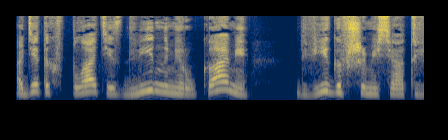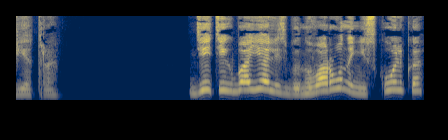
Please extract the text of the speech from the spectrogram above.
одетых в платье с длинными руками, двигавшимися от ветра. Дети их боялись бы, но вороны нисколько.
